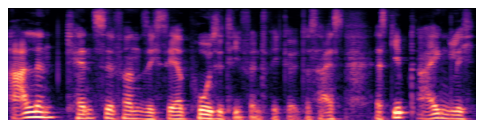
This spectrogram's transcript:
allen Kennziffern sich sehr positiv entwickelt. Das heißt, es gibt eigentlich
